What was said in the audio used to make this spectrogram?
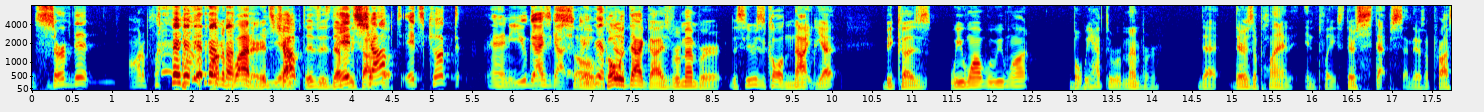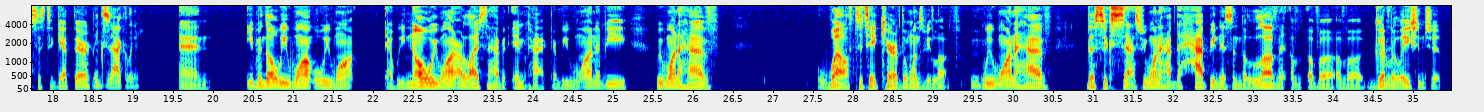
Served it on a platter. on a platter, it's Yep. chopped. It's, it's definitely it's chopped, up. chopped. It's cooked, and you guys got it. So go with that, guys. Remember, the series is called Not Yet because we want what we want, but we have to remember that there's a plan in place. There's steps and there's a process to get there. exactly. And even though we want what we want, and we know we want our lives to have an impact, and we want to be, we want to have wealth to take care of the ones we love. Mhm. We want to have the success. We want to have the happiness and the love of, of a of a good relationship.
